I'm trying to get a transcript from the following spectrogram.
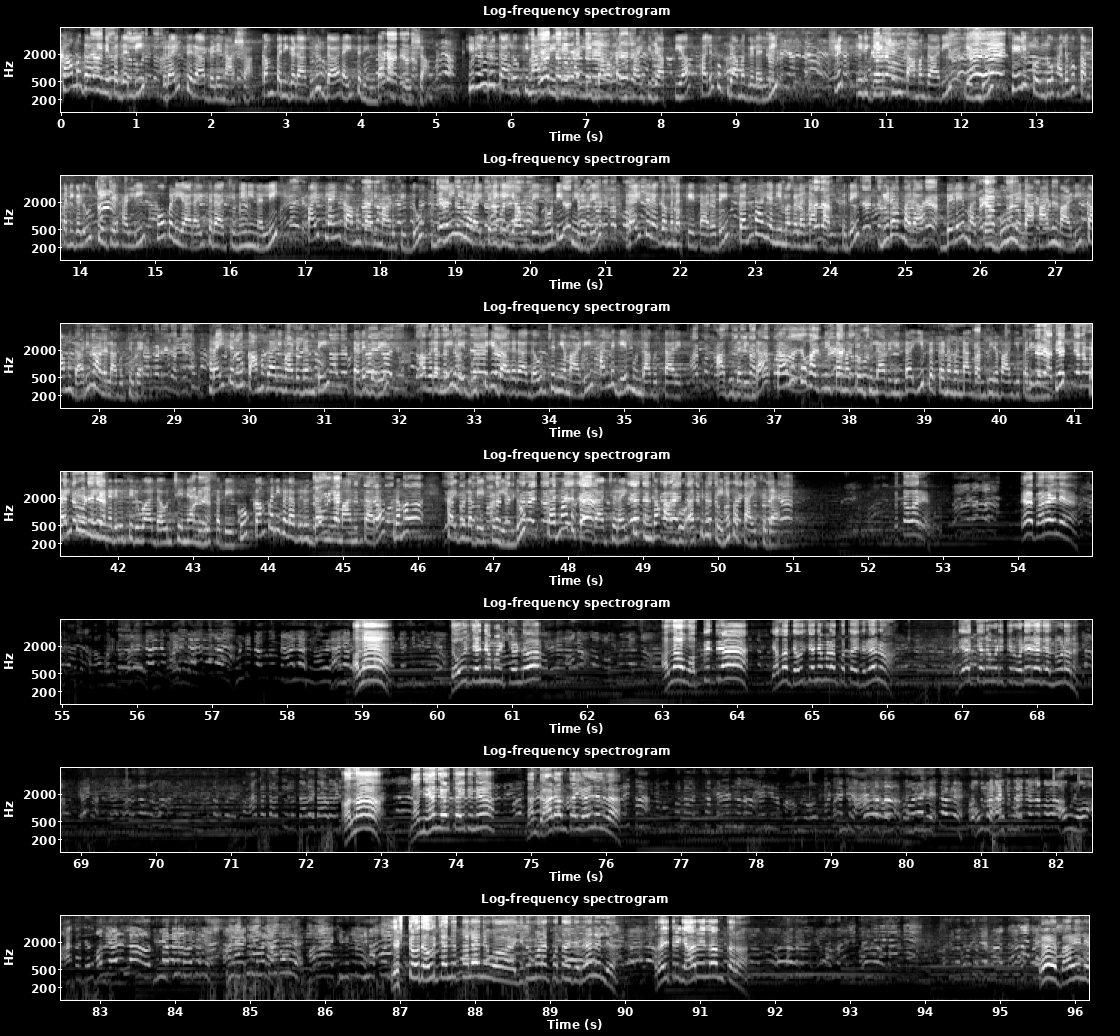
ಕಾಮಗಾರಿ ನೆಪದಲ್ಲಿ ರೈತರ ಬೆಳೆನಾಶ ಕಂಪನಿಗಳ ವಿರುದ್ಧ ರೈತರಿಂದ ಆಕ್ರೋಶ. ಹಿರಿಯೂರು ತಾಲೂಕಿನ ಜೆಜೆಹಳ್ಳಿ ಗ್ರಾಮ ಪಂಚಾಯಿತಿ ವ್ಯಾಪ್ತಿಯ ಹಲವು ಗ್ರಾಮಗಳಲ್ಲಿ ಟ್ರಿಪ್ ಇರಿಗೇಷನ್ ಕಾಮಗಾರಿ ಎಂದು ಹೇಳಿಕೊಂಡು ಹಲವು ಕಂಪನಿಗಳು ಜೆಜೆಹಳ್ಳಿ ಹೋಬಳಿಯ ರೈತರ ಜಮೀನಿನಲ್ಲಿ ಪೈಪ್ಲೈನ್ ಕಾಮಗಾರಿ ಮಾಡುತ್ತಿದ್ದು ಜಮೀನಿನ ರೈತರಿಗೆ ಯಾವುದೇ ನೋಟಿಸ್ ನೀಡದೆ ರೈತರ ಗಮನಕ್ಕೆ ತಾರದೆ ಕಂದಾಯ ನಿಯಮಗಳನ್ನು ಪಾಲಿಸದೆ ಗಿಡ ಮರ ಬೆಳೆ ಮತ್ತು ಭೂಮಿಯನ್ನ ಹಾನಿ ಮಾಡಿ ಕಾಮಗಾರಿ ಮಾಡಲಾಗುತ್ತಿದೆ ರೈತರು ಕಾಮಗಾರಿ ಮಾಡದಂತೆ ತಡೆದರೆ ಅವರ ಮೇಲೆ ಗುತ್ತಿಗೆದಾರರ ದೌರ್ಜನ್ಯ ಮಾಡಿ ಹಲ್ಲೆಗೆ ಮುಂದಾಗುತ್ತಾರೆ. ಆದುದರಿಂದ ತಾಲೂಕು ಆಡಳಿತ ಮತ್ತು ಜಿಲ್ಲಾಡಳಿತ ಈ ಪ್ರಕರಣವನ್ನು ಗಂಭೀರವಾಗಿ ಪರಿಗಣಿಸಿ ರೈತರ ಮೇಲೆ ನಡೆಯುತ್ತಿರುವ ದೌರ್ಜನ್ಯ ನಿಲ್ಲಿಸಬೇಕು, ಕಂಪನಿಗಳ ವಿರುದ್ಧ ನಿಯಮಾನುಸಾರ ಕ್ರಮ ಕೈಗೊಳ್ಳಬೇಕು ಎಂದು ಕರ್ನಾಟಕ ರಾಜ್ಯ ರೈತ ಸಂಘ ಹಾಗೂ ಹಸಿರು ಸೇನೆ ಒತ್ತಾಯಿಸಿದೆ ಗೊತ್ತವರಿ ಏ ಬರ ಇಲ್ಲಿ ಅಲ್ಲ, ದೌರ್ಜನ್ಯ ಮಾಡ್ಕೊಂಡು? ಅಲ್ಲ, ಒಬ್ಬಿದ್ರ ಎಲ್ಲ ದೌರ್ಜನ್ಯ ಮಾಡಕ್ ಗೊತ್ತಾ ಇದ್ರೇನು ಅದೇ ಜನ ಹೊಡಿತೀರಿ, ಹೊಡೀರಿ ನೋಡೋಣ. ಅಲ್ಲ, ನಾನು ಏನ್ ಹೇಳ್ತಾ ಇದ್ದೀನಿ? ನಾನು ಬೇಡ ಅಂತ ಹೇಳಿಲ್ವ ಎಷ್ಟೋ ದೌರ್ಜನ್ಯದ ನೀವು ಇದನ್ನ ಮಾಡಕ್ ಬರ್ತಾ ಇದ್ರಿ ಏನಿಲ್ಲ? ರೈತರಿಗೆ ಯಾರು ಇಲ್ಲ ಅಂತಲ್ಲ. ಏ, ಬಾರಿ ಇಲ್ಲ.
